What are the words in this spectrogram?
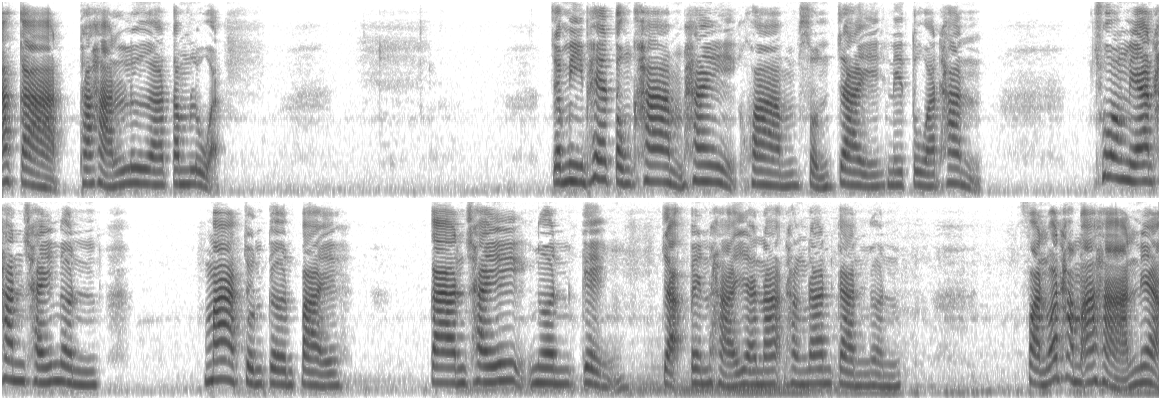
อากาศ ทหารเรือ ตำรวจ จะมีเพศตรงข้ามให้ความสนใจในตัวท่าน ช่วงนี้ท่านใช้เงิน มากจนเกินไป การใช้เงินเก่ง จะเป็นหายนะทางด้านการเงิน ฝันว่าทำอาหารเนี่ย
